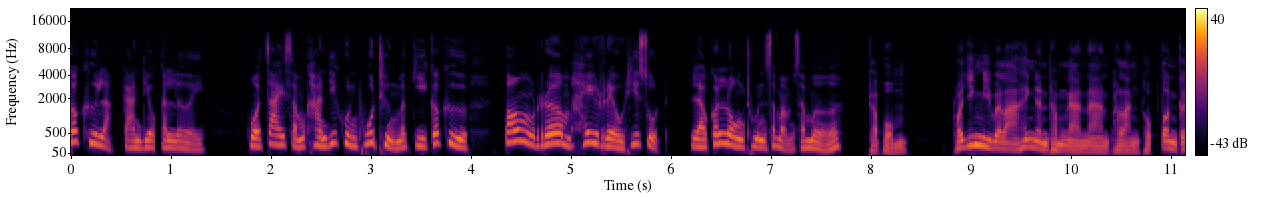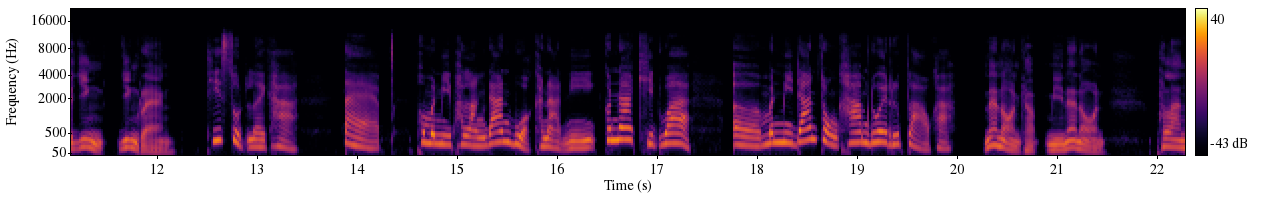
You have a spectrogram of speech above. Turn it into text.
ก็คือหลักการเดียวกันเลย หัวใจสำคัญที่คุณพูดถึงเมื่อกี้ก็คือ ต้องเริ่มให้เร็วที่สุด แล้วก็ลงทุนสม่ำเสมอ ครับผม เพราะยิ่งมีเวลาให้เงินทำงานนานพลังทบต้นก็ยิ่งยิ่งแรง ที่สุดเลยค่ะ แต่ พอมันมีพลังด้านบวกขนาดนี้ก็น่าคิดว่าเออมันมีด้านตรงข้ามด้วยหรือเปล่าคะแน่นอนครับมีแน่นอน พลัง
